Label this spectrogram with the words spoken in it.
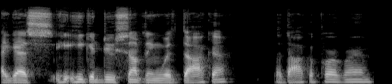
I guess he, he could do something with DACA, the DACA program.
